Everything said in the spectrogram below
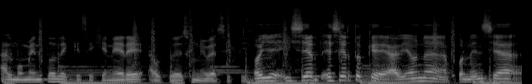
al momento de que se genere Autodesk University. Oye, ¿y es cierto que había una ponencia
